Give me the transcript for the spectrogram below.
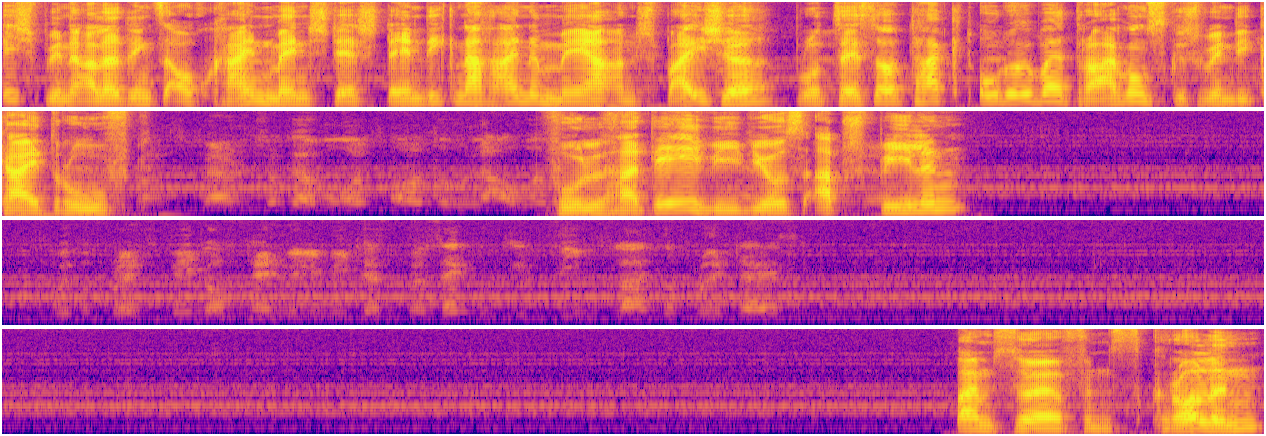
Ich bin allerdings auch kein Mensch, der ständig nach einem Mehr an Speicher, Prozessortakt oder Übertragungsgeschwindigkeit ruft. Full HD Videos abspielen beim Surfen scrollen.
